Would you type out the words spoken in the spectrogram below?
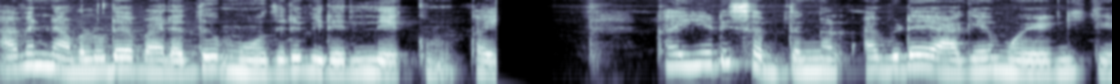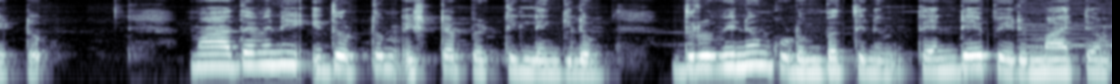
അവൻ അവളുടെ വലത് മോതിര വിരലിലേക്കും കൈ കയ്യടി ശബ്ദങ്ങൾ അവിടെയാകെ മുഴങ്ങിക്കേട്ടു മാധവന് ഇതൊട്ടും ഇഷ്ടപ്പെട്ടില്ലെങ്കിലും ധ്രുവിനും കുടുംബത്തിനും തന്റെ പെരുമാറ്റം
